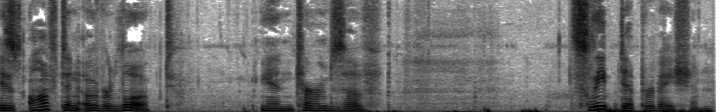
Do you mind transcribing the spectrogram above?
is often overlooked in terms of sleep deprivation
